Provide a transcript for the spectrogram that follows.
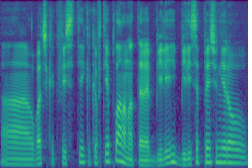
А, обаче какви са ти, какъв ти е плана на тебе? Били, били се пенсионирал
